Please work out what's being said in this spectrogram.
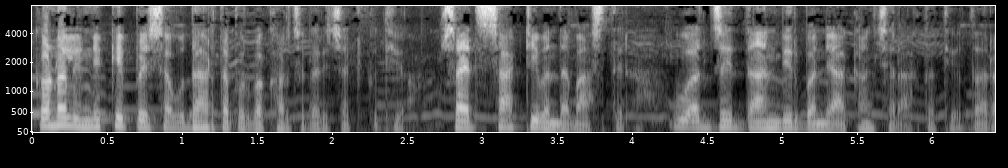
कर्णले निकै पैसा उदारतापूर्वक खर्च गरिसकेको थियो। सायद साठी भन्दा बाँच्थेर ऊ अझै दानवीर बन्ने आकांक्षा राख्दथ्यो तर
